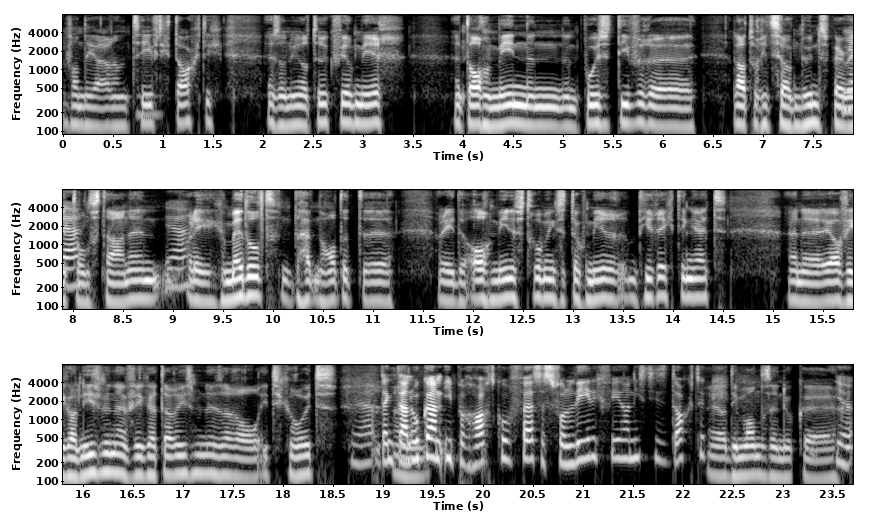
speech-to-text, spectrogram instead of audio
van de jaren 70, 80, is er nu natuurlijk veel meer in het algemeen een, een positievere laten we er iets aan doen, spirit ontstaan. En ja. gemiddeld, dat heb nog altijd, uh, de algemene stroming zit toch meer die richting uit. En uh, ja, veganisme en vegetarisme is er al iets groot. Ja, denk dan ook aan Hyper Hardcore Fest, is volledig veganistisch, dacht ik. Ja, die mannen zijn ook uh, ja.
